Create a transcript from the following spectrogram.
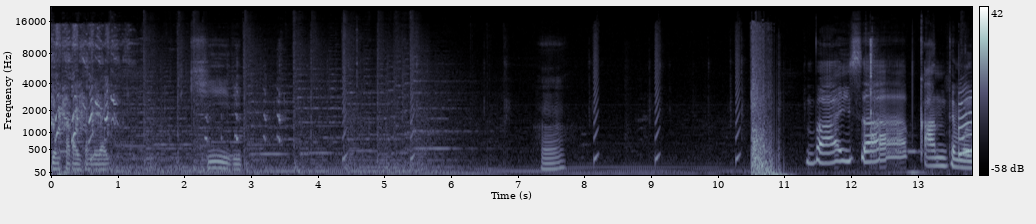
গেম ফাটাই ফেলি ভাই কি হ্যাঁ ভাই সাব কানতে মন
